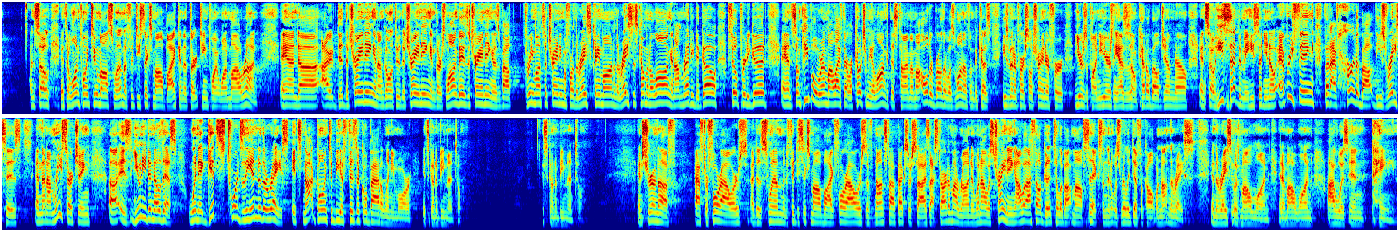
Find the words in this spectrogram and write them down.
And so it's a 1.2 mile swim, a 56 mile bike, and a 13.1 mile run. And uh, I did the training, and I'm going through the training, and there's long days of training, and it's about three months of training before the race came on, and the race is coming along, and I'm ready to go. feel pretty good. And some people were in my life that were coaching me along at this time, and my older brother was one of them because he's been a personal trainer for years upon years, and he has his own kettlebell gym now. And so he said to me, he said, You know, everything that I've heard about these races and that I'm researching uh, is you need to know this. When it gets towards the end of the race, it's not going to be a physical battle anymore, it's going to be mental. It's going to be mental. And sure enough, after four hours, I did a swim and a 56 mile bike, four hours of nonstop exercise. I started my run, and when I was training, I, I, felt good till about mile six, and then it was really difficult. We're not in the race. In the race, it was mile one, and in mile one, I was in pain.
